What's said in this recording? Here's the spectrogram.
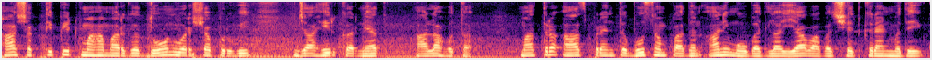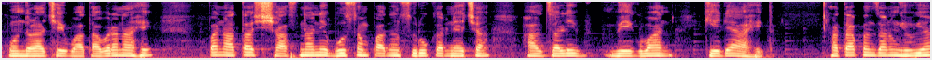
हा शक्तिपीठ महामार्ग दोन वर्षापूर्वी जाहीर करण्यात आला होता. मात्र आजपर्यंत भूसंपादन आणि मोबदला याबाबत शेतकऱ्यांमध्ये गोंधळाचे वातावरण आहे. पण आता शासनाने भूसंपादन सुरू करण्याच्या हालचाली वेगवान केल्या आहेत. आता आपण जाणून घेऊया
